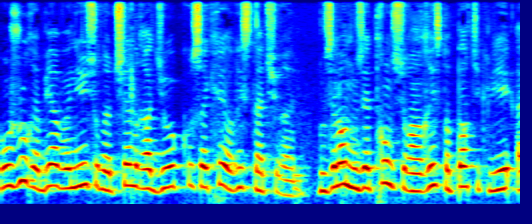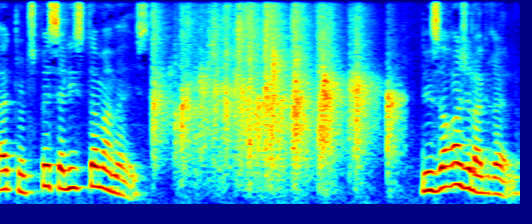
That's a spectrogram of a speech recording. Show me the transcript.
Bonjour et bienvenue sur notre chaîne radio consacrée au risque naturel. Nous allons nous étendre sur un risque en particulier avec notre spécialiste Thomas Meist. Les orages et la grêle.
